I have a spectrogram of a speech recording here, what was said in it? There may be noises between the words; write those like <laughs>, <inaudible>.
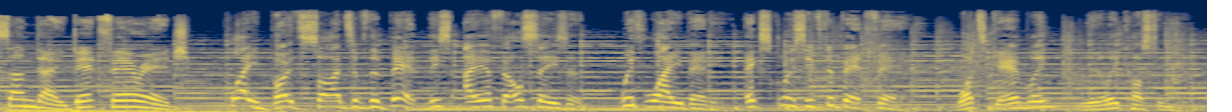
Sunday Betfair Edge. Play both sides of the bet this AFL season with lay betting, exclusive to Betfair. What's gambling really costing you?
